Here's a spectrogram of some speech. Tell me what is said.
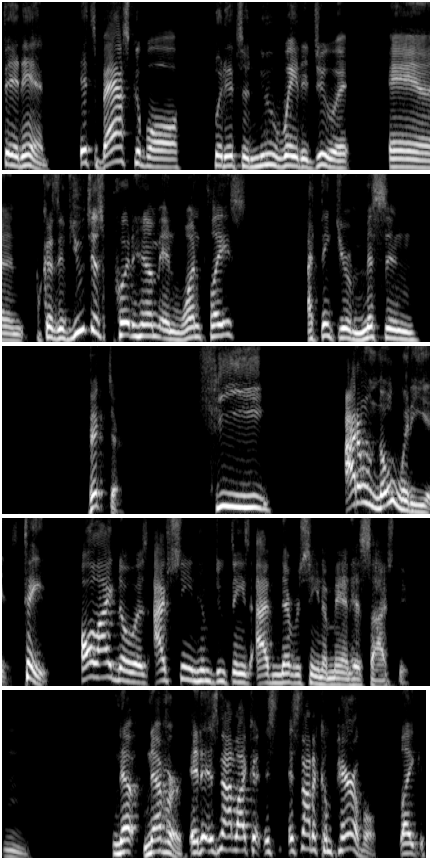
fit in. It's basketball, but it's a new way to do it. And because if you just put him in one place, I think you're missing Victor. He, I don't know what he is. Tate, all I know is I've seen him do things I've never seen a man his size do. Mm. No, never. It is not like a, it's, it's not a comparable. Like,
